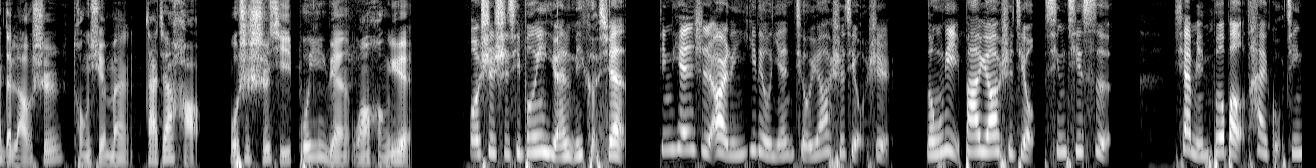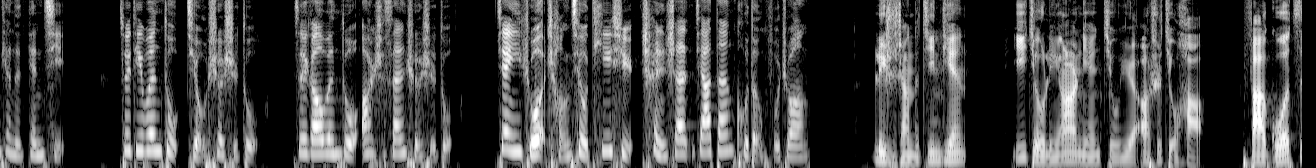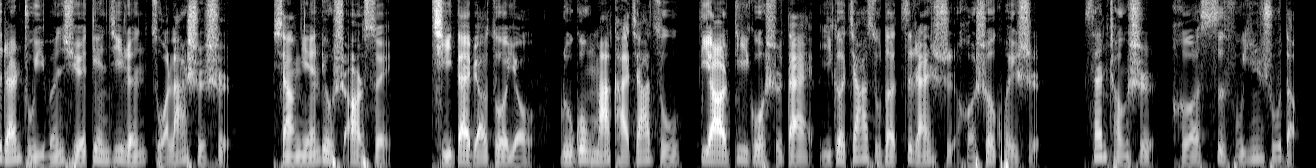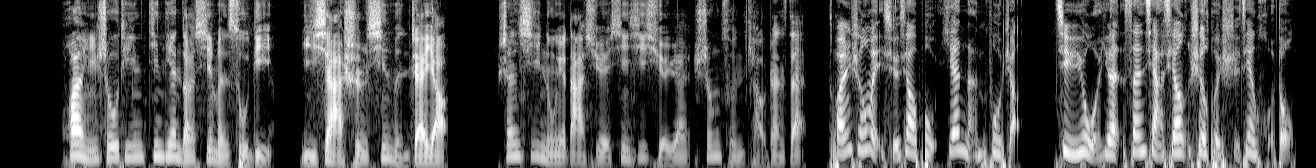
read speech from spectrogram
爱的老师、同学们，大家好！我是实习播音员王恒月，我是实习播音员李可炫。今天是二零一六年九月二十九日，农历八月二十九，星期四。下面播报太谷今天的天气：最低温度九摄氏度，最高温度二十三摄氏度。建议着长袖 T 恤、衬衫加单裤等服装。历史上的今天，一九零二年九月二十九号，法国自然主义文学奠基人左拉逝世。享年六十二岁，其代表作有《鲁贡马卡家族》《第二帝国时代一个家族的自然史和社会史》《三城市》和《四福音书》等。欢迎收听今天的新闻速递，以下是新闻摘要：山西农业大学信息学院生存挑战赛，团省委学校部燕南部长寄予我院三下乡社会实践活动。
